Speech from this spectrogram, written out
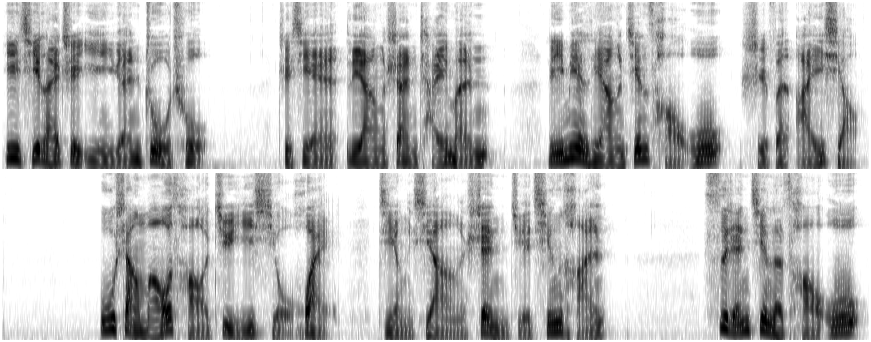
一齐来至尹元住处。只见两扇柴门，里面两间草屋十分矮小，屋上茅草俱已朽坏，景象甚觉清寒。四人进了草屋，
